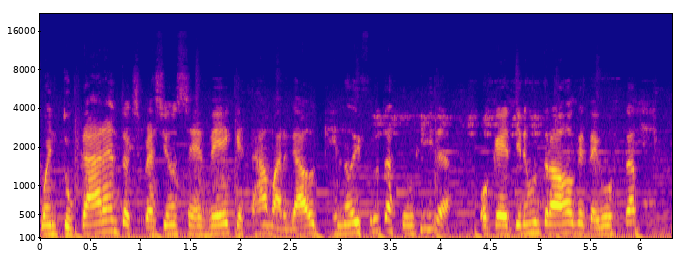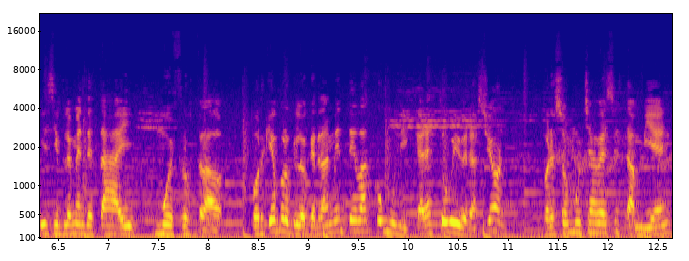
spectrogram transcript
O en tu cara, en tu expresión se ve que estás amargado, que no disfrutas tu vida. O que tienes un trabajo que te gusta y simplemente estás ahí muy frustrado. ¿Por qué? Porque lo que realmente va a comunicar es tu vibración. Por eso muchas veces también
